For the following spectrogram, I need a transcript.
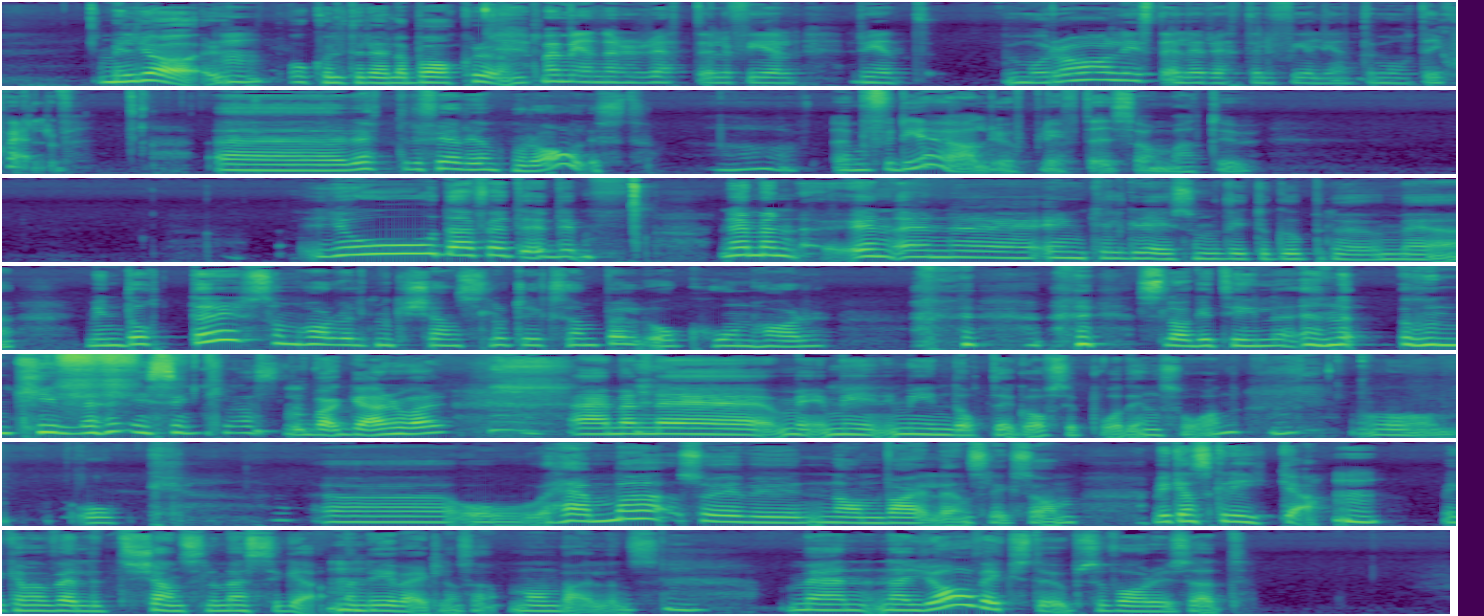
miljöer och kulturella bakgrund. Men menar du rätt eller fel rent moraliskt eller rätt eller fel gentemot dig själv? Eh, rätt eller fel rent moraliskt? Ah, för det har jag aldrig upplevt dig som att du... Jo, därför att... Det, nej, men en, en eh, enkel grej som vi tog upp nu med min dotter som har väldigt mycket känslor till exempel och hon har slagit till en ung kille i sin klass. Du bara garvar. Nej, men eh, min- min, dotter gav sig på din son. Och, och, eh, och hemma så är vi non-violence. Liksom. Vi kan skrika. Vi kan vara väldigt känslomässiga. Men det är verkligen så. Non-violence. Men när jag växte upp så var det ju så att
